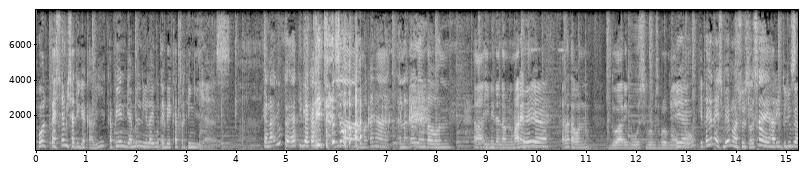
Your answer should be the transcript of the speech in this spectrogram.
Oh tesnya bisa tiga kali, tapi yang diambil nilai UTBK tertinggi. yes Enak juga ya tiga kali tes. Iya, makanya enak kali yang tahun uh, ini dan tahun kemarin sih. Iya. Karena tahun 2000 sebelum sebelumnya Iya, itu kita kan SBM langsung selesai hari itu juga.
